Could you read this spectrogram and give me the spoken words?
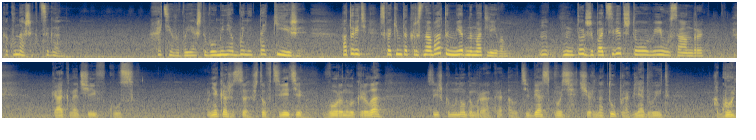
как у наших цыган. Хотела бы я, чтобы у меня были такие же, а то ведь с каким-то красноватым медным отливом. Тот же подцвет, что и у Сандры. Как на чей вкус. Мне кажется, что в цвете вороного крыла слишком много мрака, а у тебя сквозь черноту проглядывает огонь.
